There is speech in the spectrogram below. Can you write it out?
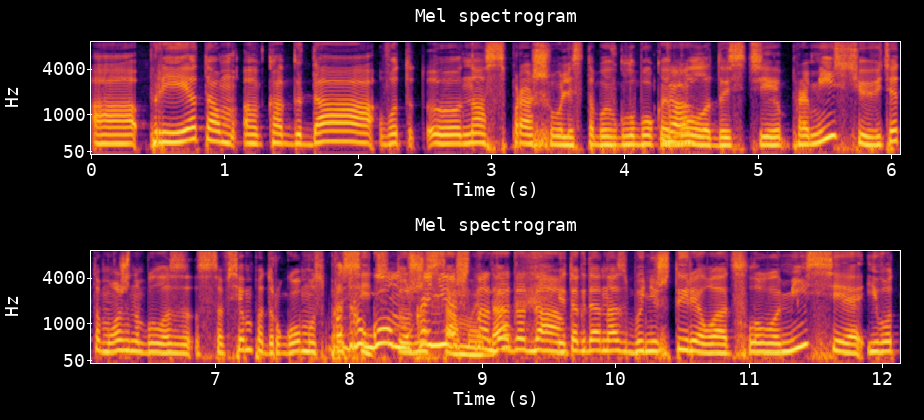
А, при этом, а, когда вот э, нас спрашивали с тобой в глубокой Да. молодости про миссию, ведь это можно было совсем по-другому спросить. По-другому, то же конечно, самое, да? да-да-да. И тогда нас бы не штырило от слова миссия. И вот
